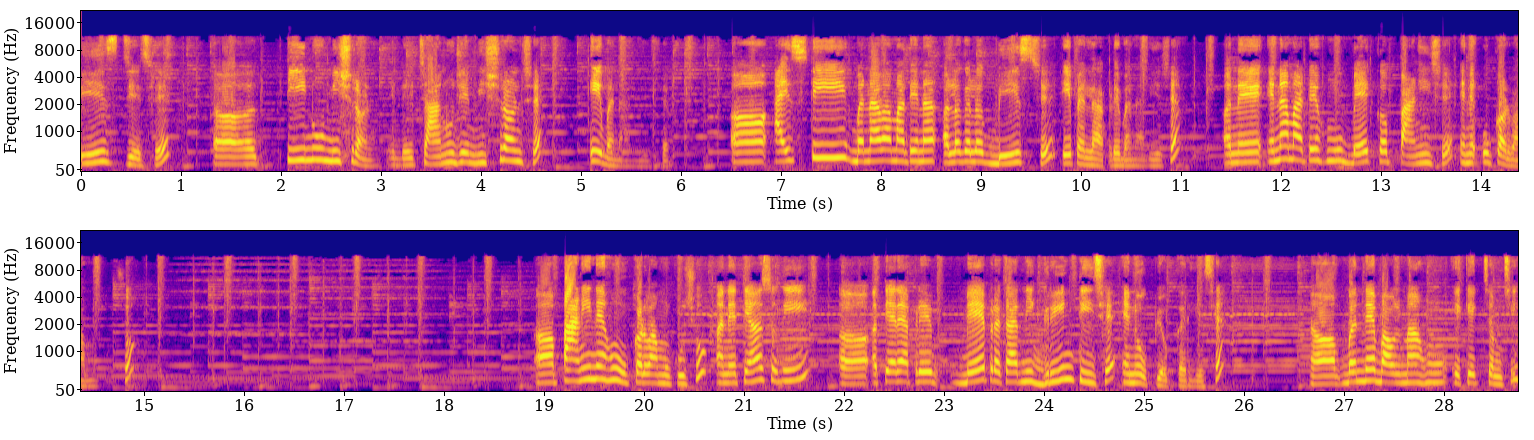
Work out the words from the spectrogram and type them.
બેઝ જે છે ટીનું મિશ્રણ એટલે ચાનું જે મિશ્રણ છે એ બનાવીએ છીએ. આઈસ ટી બનાવવા માટેના અલગ અલગ બેઝ છે એ પહેલાં આપણે બનાવીએ છીએ. અને એના માટે હું બે કપ પાણી છે એને ઉકળવા મૂકું છું. પાણીને હું ઉકળવા મૂકું છું અને ત્યાં સુધી અત્યારે આપણે બે પ્રકારની ગ્રીન ટી છે એનો ઉપયોગ કરીએ છીએ. બંને બાઉલમાં હું એક એક ચમચી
